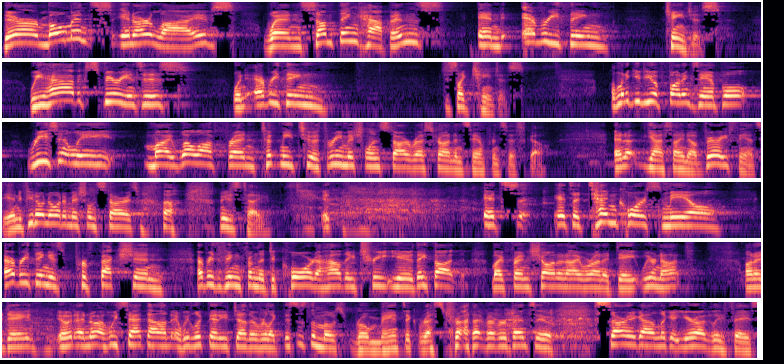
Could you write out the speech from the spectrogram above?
There are moments in our lives when something happens and everything changes. We have experiences when everything just like changes. I'm going to give you a fun example. Recently, my well off friend took me to a three Michelin star restaurant in San Francisco. And uh, yes, I know, very fancy. And if you don't know what a Michelin star is, well, let me just tell you. It, it's, it's a 10 course meal. Everything is perfection. Everything from the decor to how they treat you. They thought my friend Sean and I were on a date. We're not on a date. And we sat down and we looked at each other. We're like, this is the most romantic restaurant I've ever been to. Sorry, I got to look at your ugly face.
